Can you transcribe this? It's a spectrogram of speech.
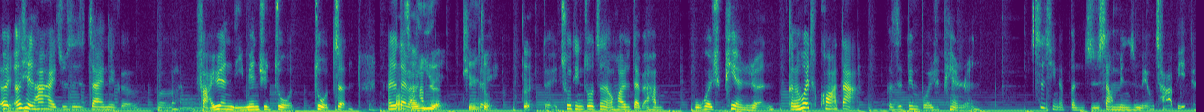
而而且他还就是在那个呃法院里面去做作证，他就代表他参议院听证。对对对，出庭作证的话，就代表他不会去骗人，可能会夸大，可是并不会去骗人。事情的本质上面是没有差别的。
